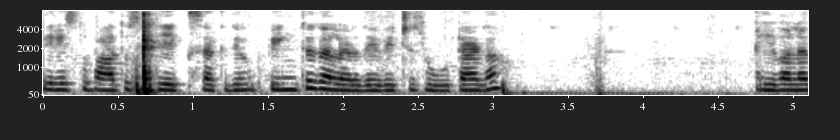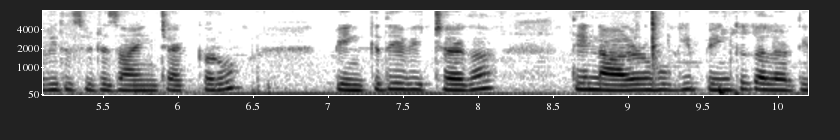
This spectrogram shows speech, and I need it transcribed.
ਫਿਰ ਇਸ ਤੋਂ ਬਾਅਦ ਤੁਸੀਂ ਦੇਖ ਸਕਦੇ ਹੋ ਪਿੰਕ ਕਲਰ ਦੇ ਵਿੱਚ ਸੂਟ ਹੈਗਾ। ਇਹ ਵਾਲਾ ਵੀ ਤੁਸੀਂ ਡਿਜ਼ਾਈਨ ਚੈੱਕ ਕਰੋ। ਪਿੰਕ ਦੇ ਵਿੱਚ ਹੈਗਾ। ਤੇ ਨਾਲ ਰਹੂਗੀ ਪਿੰਕ ਕਲਰ ਦੀ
